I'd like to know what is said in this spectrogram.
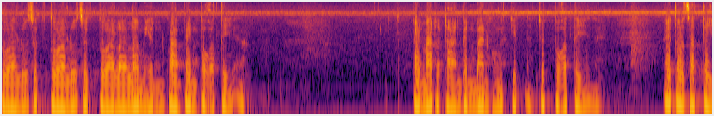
ตัวรู้สึกตัวรู้สึกตัวเราเริ่มเห็นความเป็นปกติ เป็นมาตรฐานเป็นบ้านของจิตจุดปกตินะ ไอ้ตัวสติ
